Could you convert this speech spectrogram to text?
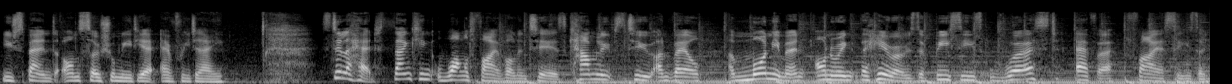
you spend on social media every day. Still ahead, thanking wildfire volunteers. Kamloops to unveil a monument honouring the heroes of BC's worst ever fire season.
